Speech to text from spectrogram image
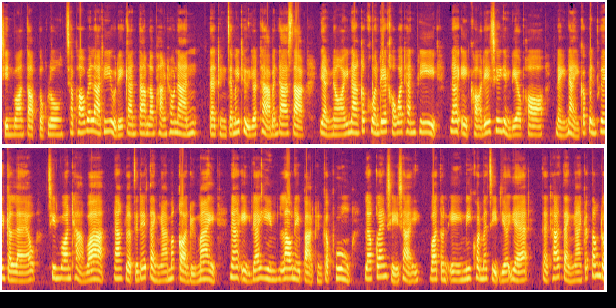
ชินวอนตอบตกลง เฉพาะเวลาที่อยู่ด้วยกันตามลำพังเท่านั้น แต่ถึงจะไม่ถือยศถาบรรดาศักดิ์อย่างน้อยนางก็ควรเรียกเขาว่าท่านพี่ นางเอกขอเรียกชื่ออย่างเดียวพอ ไหนๆก็เป็นเพื่อนกันแล้ว ชินวอนถามว่านางเกือบจะได้แต่งงานมาก่อนหรือไม่ นางเอกได้ยินเล่าในปากถึงกับพุ่ง แล้วแกล้งเฉยไฉว่าตนเองมีคนมาจีบเยอะแยะ แต่ถ้าแต่งงานก็ต้องโด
